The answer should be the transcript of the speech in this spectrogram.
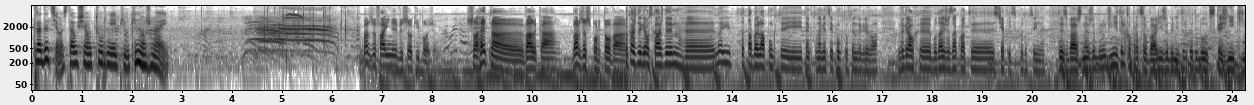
tradycją stał się turniej piłki nożnej. Bardzo fajny, wysoki poziom. Szlachetna walka, bardzo sportowa. To każdy grał z każdym, e, no i ta tabela, punkty i ten, kto najwięcej punktów, ten wygrywa. Wygrał e, bodajże zakład e, z Cieplic produkcyjny. To jest ważne, żeby ludzie nie tylko pracowali, żeby nie tylko to były wskaźniki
